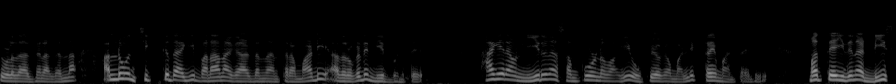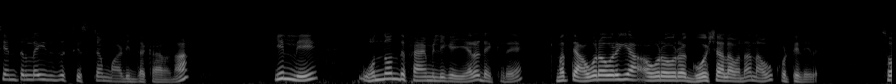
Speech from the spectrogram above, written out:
ತೊಳೆದಾದ್ಮೇಲೆ ಅದನ್ನು ಅಲ್ಲೂ ಒಂದು ಚಿಕ್ಕದಾಗಿ ಬನಾನಾ ಗಾರ್ಡನ್ ಅಂತರ ಮಾಡಿ ಅದರೊಳಗಡೆ ನೀರು ಬಿಡ್ತೇವೆ. ಹಾಗೆ ನಾವು ನೀರನ್ನು ಸಂಪೂರ್ಣವಾಗಿ ಉಪಯೋಗ ಮಾಡಲಿಕ್ಕೆ ಟ್ರೈ ಮಾಡ್ತಾ ಇದ್ದೀವಿ. ಮತ್ತು ಇದನ್ನು ಡಿಸೆಂಟ್ರಲೈಸ್ಡ್ ಸಿಸ್ಟಮ್ ಮಾಡಿದ್ದ ಕಾರಣ ಇಲ್ಲಿ ಒಂದೊಂದು ಫ್ಯಾಮಿಲಿಗೆ ಎರಡು ಎಕರೆ, ಮತ್ತು ಅವರವರಿಗೆ ಅವರವರ ಗೋಶಾಲವನ್ನು ನಾವು ಕೊಟ್ಟಿದ್ದೇವೆ. ಸೊ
